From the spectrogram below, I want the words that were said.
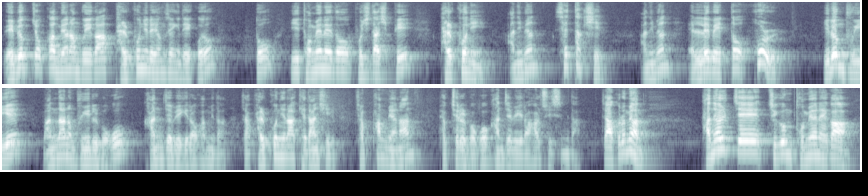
외벽 쪽과 면함 부위가 발코니로 형성이 되어 있고요. 또 이 도면에도 보시다시피 발코니 아니면 세탁실 아니면 엘리베이터 홀 이런 부위에 만나는 부위를 보고 간접액이라고 합니다. 자, 발코니나 계단실 접합면한 벽체를 보고 간접액이라고 할수 있습니다. 자, 그러면 단열재 지금 도면에가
